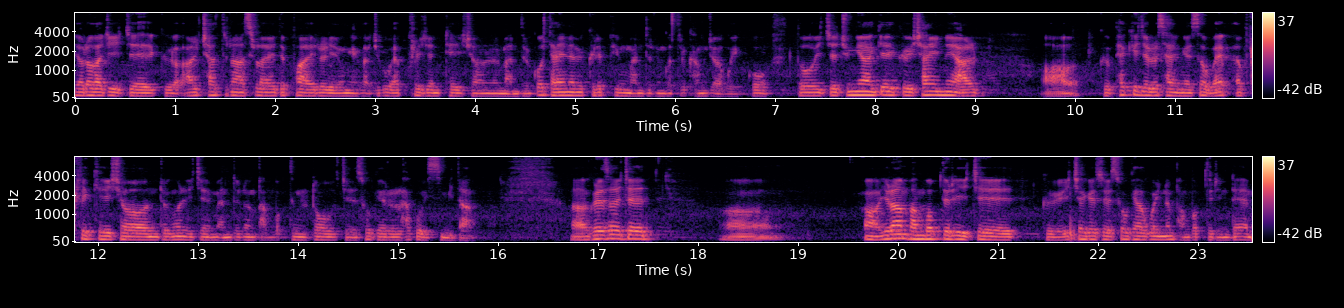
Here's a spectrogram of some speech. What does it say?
여러 가지 이제 그 R 차트나 슬라이드 파일을 이용해 가지고 웹 프레젠테이션을 만들고 다이나믹 그래픽 만드는 것들을 강조하고 있고 또 이제 중요하게 그 샤인의 R 어, 그 패키지를 사용해서 웹 애플리케이션 등을 이제 만드는 방법 등도 이제 소개를 하고 있습니다. 어, 그래서 이제 어, 어, 이러한 방법들이 이제 그 이 책에서 소개하고 있는 방법들인데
